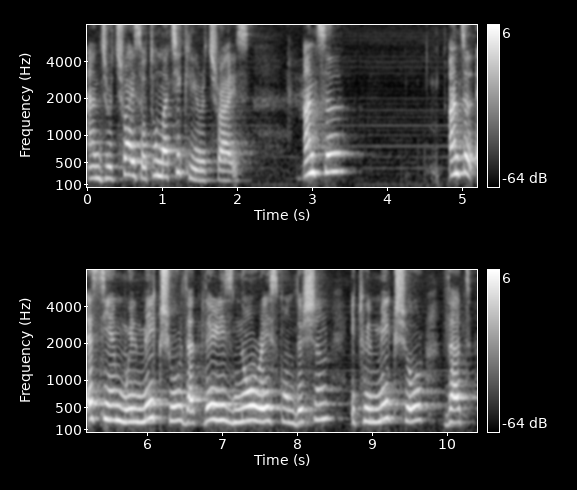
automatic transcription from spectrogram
and retries, automatically retries, until, until STM will make sure that there is no race condition. It will make sure that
